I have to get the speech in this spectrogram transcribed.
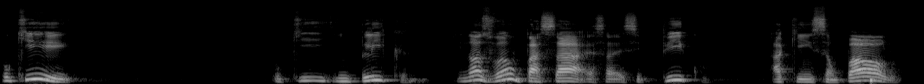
O que, o que implica que nós vamos passar essa, esse pico aqui em São Paulo,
